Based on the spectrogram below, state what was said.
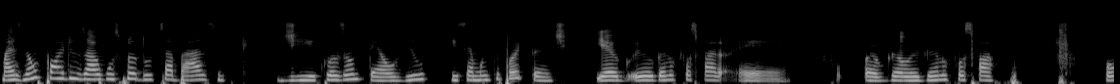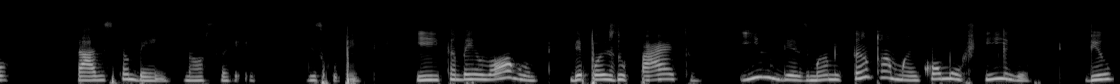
mas não pode usar alguns produtos à base de closantel, viu? Isso é muito importante. E é organofosfato, é, organofosfatos também. Nossa, desculpem. E também logo depois do parto e no desmame, tanto a mãe como o filho, viu?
